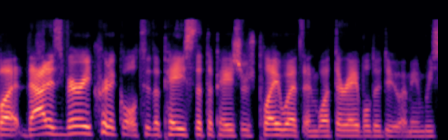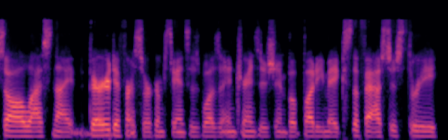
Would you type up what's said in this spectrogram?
but that is very critical to the pace that the Pacers play with and what they're able to do. I mean, we saw last night, very different circumstances, wasn't in transition, but Buddy makes the fastest three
